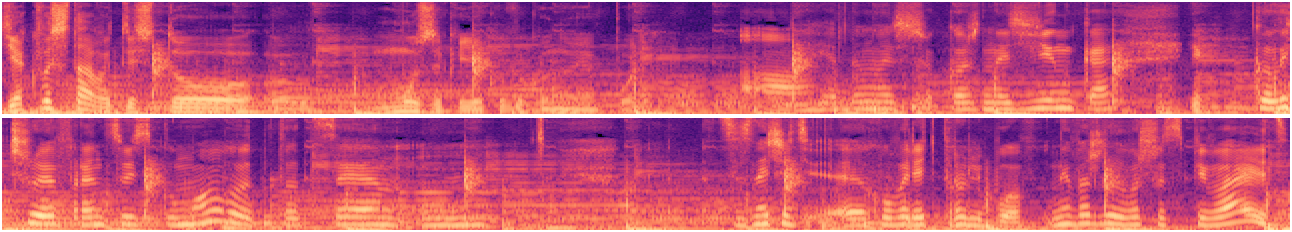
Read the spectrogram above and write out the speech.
Як ви ставитесь до е, музики, яку виконує Полі? А, я думаю, що кожна жінка, коли чує французьку мову, то це, це значить е, говорять про любов. Неважливо, що співають,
